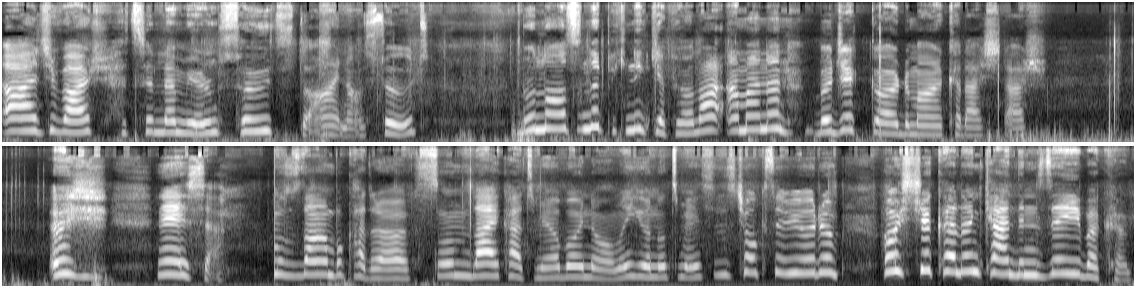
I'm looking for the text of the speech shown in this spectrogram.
ağacı var. Hatırlamıyorum. Söğüt'tü aynen Söğüt. Bunun altında piknik yapıyorlar. Amanın böcek gördüm arkadaşlar. Ay, neyse. Bizden bu kadar olsun. Like atmayı, abone olmayı unutmayın. Sizi çok seviyorum. Hoşçakalın. Kendinize iyi bakın.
